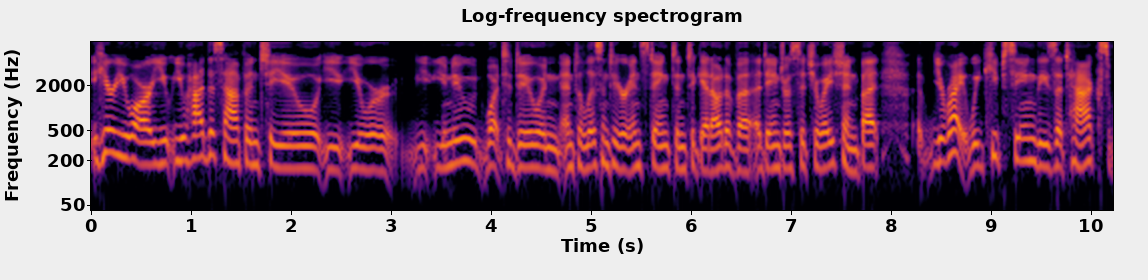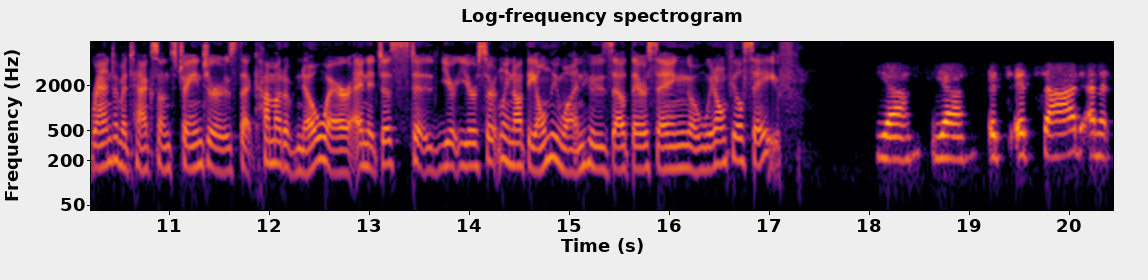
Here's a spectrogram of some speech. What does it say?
here you are you you had this happen to you you you were you, you knew what to do and, and to listen to your instinct and to get out of a, a, dangerous situation but you're right we keep seeing these attacks random attacks on strangers that come out of nowhere and it just uh, you're you're certainly not the only one who's out there saying we don't feel safe yeah, yeah. It's it's sad and it's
